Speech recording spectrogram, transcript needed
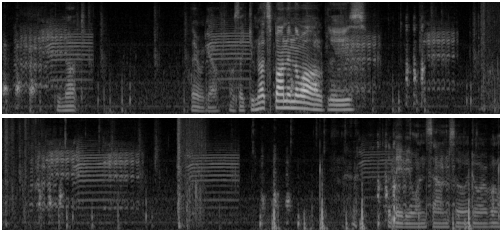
Do not... There we go. I was like, do not spawn in the wall, please. the baby one sounds so adorable.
